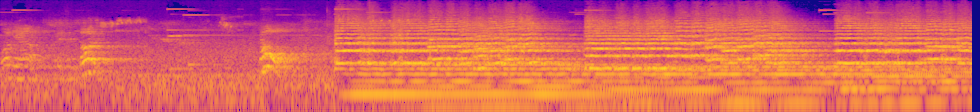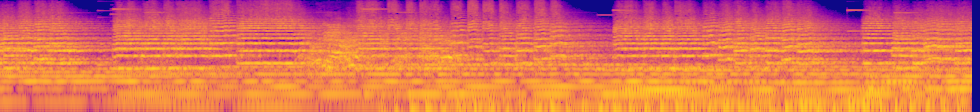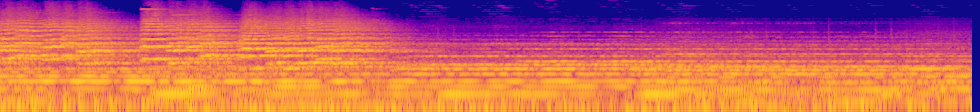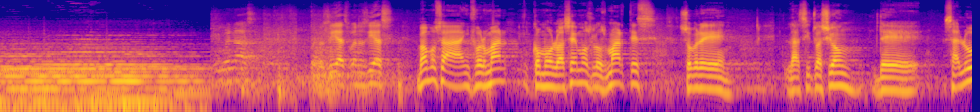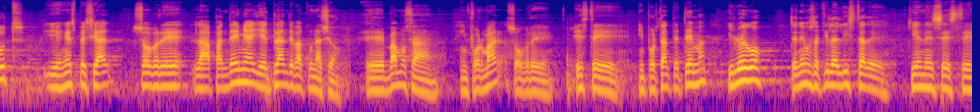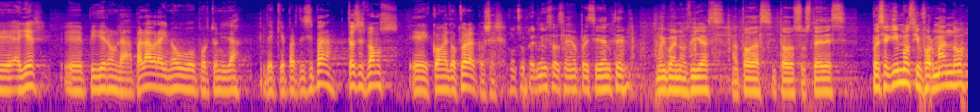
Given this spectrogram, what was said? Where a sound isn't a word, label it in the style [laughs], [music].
Buenos Vamos a informar, como lo hacemos los martes, sobre la situación de salud y en especial sobre la pandemia y el plan de vacunación. Eh, vamos a informar sobre este importante tema y luego tenemos aquí la lista de quienes este, ayer eh, pidieron la palabra y no hubo oportunidad de que participaran. Entonces vamos eh, con el doctor Alcocer. Con su permiso, señor presidente, muy buenos días a todas y todos ustedes. Pues seguimos informando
